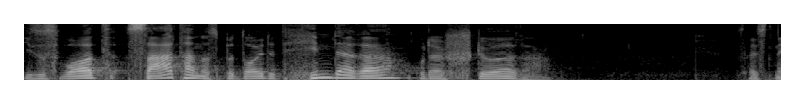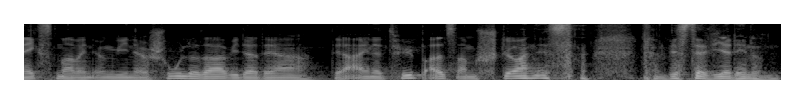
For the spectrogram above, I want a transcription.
Dieses Wort Satan, das bedeutet Hinderer oder Störer. Das heißt, nächstes Mal, wenn irgendwie in der Schule da wieder der, der eine Typ als am Stören ist, dann wisst ihr, wie ihr den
